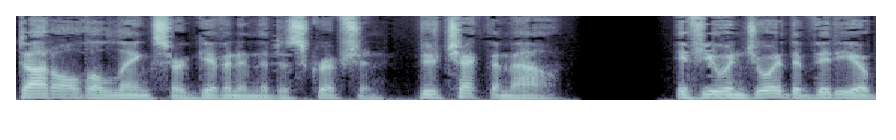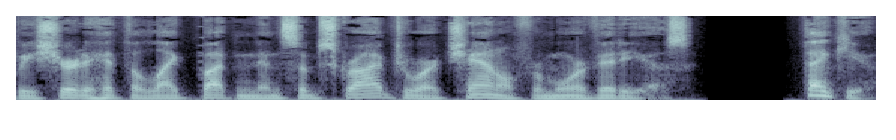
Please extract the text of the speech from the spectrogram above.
All the links are given in the description, do check them out. If you enjoyed the video be sure to hit the like button and subscribe to our channel for more videos. Thank you.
